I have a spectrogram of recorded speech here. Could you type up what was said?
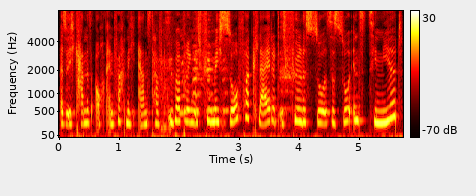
also ich kann es auch einfach nicht ernsthaft überbringen. Ich fühle mich so verkleidet, ich fühle es so, es ist so inszeniert.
